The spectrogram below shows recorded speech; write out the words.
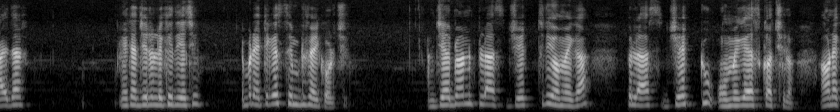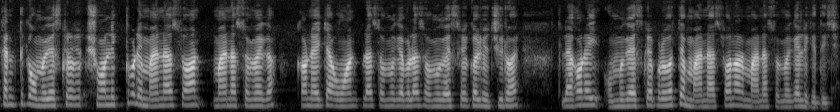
আয়দার এটা জিরো লিখে দিয়েছি। এবার এটাকে সিম্পলিফাই করছি। Z one plus Z three omega plus Z two omega square ছিল। এখন এখান থেকে ওমেগা স্কোয়ার সমান লিখতে পারি মাইনাস ওয়ান মাইনাস ওমেগা কারণ এটা one plus omega plus omega square zero হয়। তাহলে এখন এই ওমেগা স্কোয়ার পরিবর্তে মাইনাস ওয়ান আর মাইনাস ওমেগা লিখে দিয়েছি।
